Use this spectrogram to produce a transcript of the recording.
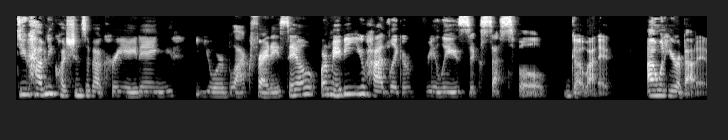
Do you have any questions about creating your Black Friday sale? Or maybe you had like a really successful go at it. I want to hear about it.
